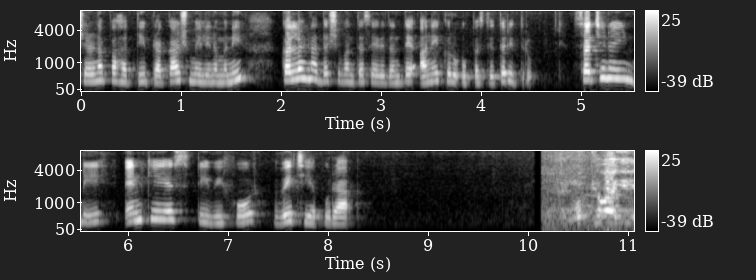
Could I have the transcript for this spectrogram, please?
ಶರಣಪ್ಪ ಹತ್ತಿ, ಪ್ರಕಾಶ್ ಮೇಲಿನಮನಿ, ಕಲ್ಲಣ್ಣ ದಶವಂತ ಸೇರಿದಂತೆ ಅನೇಕರು ಉಪಸ್ಥಿತರಿದ್ದರು. Sachin Indi NKS TV four, Vijayapura. ಮುಖ್ಯವಾಗಿ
